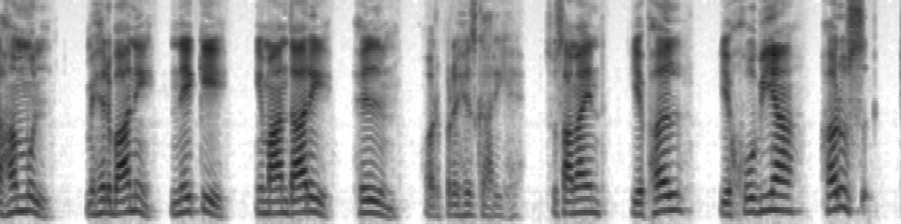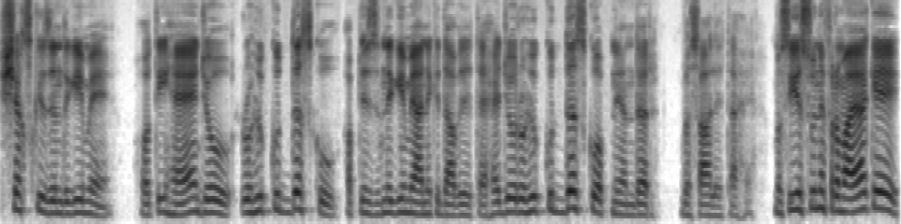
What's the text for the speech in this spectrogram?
تحمل، مہربانی، نیکی، ایمانداری، حلم اور پرہیزگاری ہے۔ سسامین یہ پھل، یہ خوبیاں ہر اس شخص کی زندگی میں ہوتی ہیں جو روح القدس کو اپنی زندگی میں آنے کی دعوت دیتا ہے، جو روح القدس کو اپنے اندر بسا لیتا ہے۔ مسی نے فرمایا کہ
